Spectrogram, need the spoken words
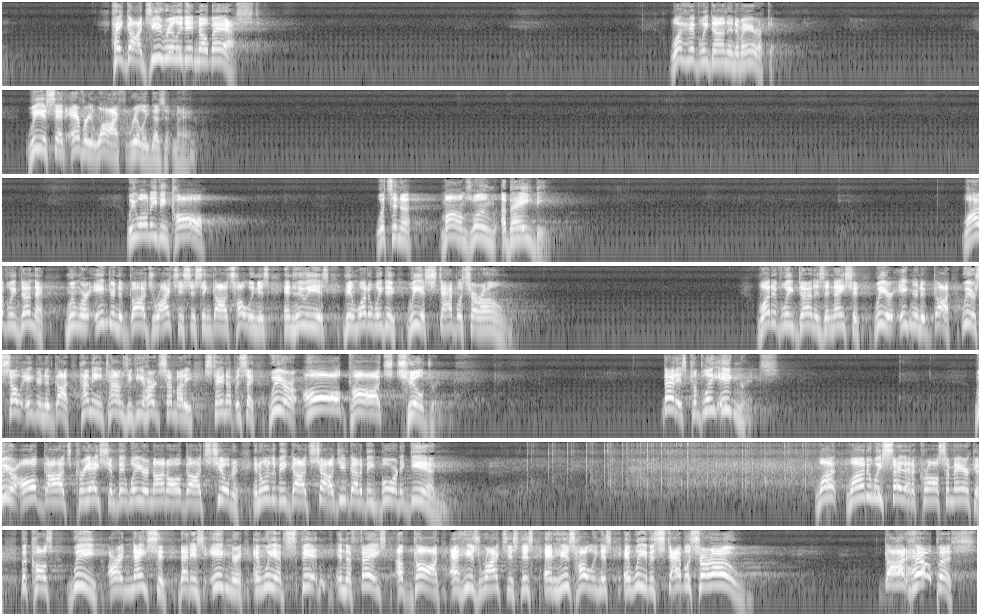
Hey, God, you really didn't know best. What have we done in America? We have said every life really doesn't matter. We won't even call what's in a mom's womb a baby. Why have we done that? When we're ignorant of God's righteousness and God's holiness and who He is, then what do we do? We establish our own. What have we done as a nation? We are ignorant of God. We are so ignorant of God. How many times have you heard somebody stand up and say, We are all God's children? That is complete ignorance. We are all God's creation, but we are not all God's children. In order to be God's child, you've got to be born again. Why, why do we say that across America? Because we are a nation that is ignorant and we have spit in the face of God at His righteousness and His holiness, and we have established our own. God help us.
